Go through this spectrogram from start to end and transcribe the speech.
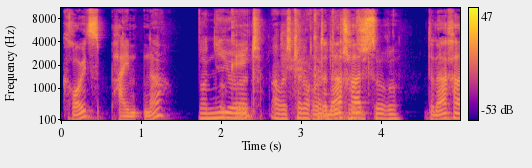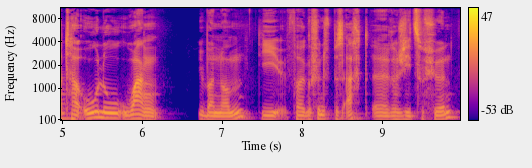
Kreuzpeintner. Noch nie okay. gehört, aber ich kenne auch keine und danach Regisseure. Danach hat Haolo Wang übernommen, die Folgen 5 bis 8 äh, Regie zu führen.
